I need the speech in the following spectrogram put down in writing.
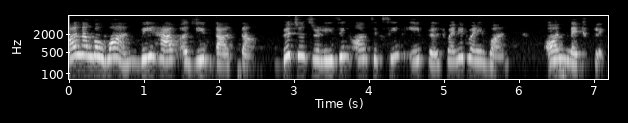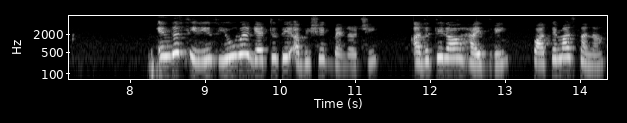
on number one, we have Ajeeb Dastaan, which is releasing on 16th April 2021 on Netflix. In this series, you will get to see Abhishek Banerjee, Aditi Rao Fatima Sana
